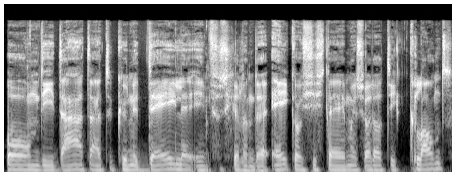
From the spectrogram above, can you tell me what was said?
om die data te kunnen delen in verschillende ecosystemen, zodat die klant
